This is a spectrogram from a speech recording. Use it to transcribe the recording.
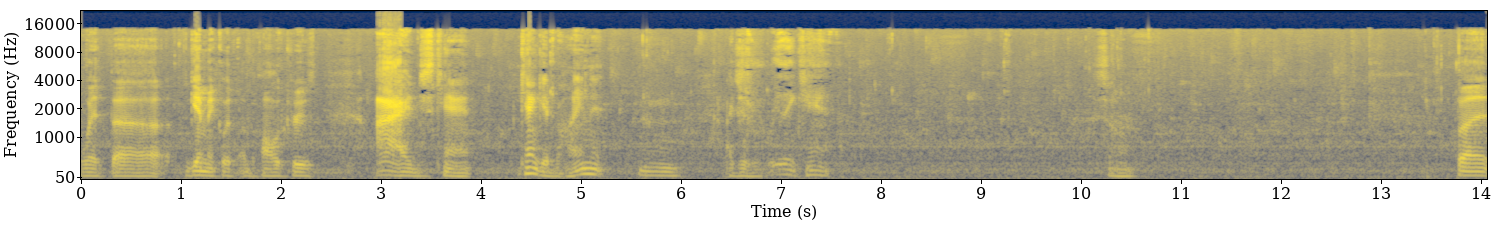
with uh, gimmick with Apollo Crews, I just can't can't get behind it. I just really can't. So, but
